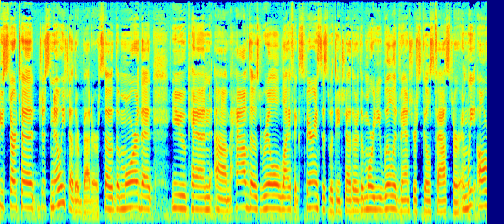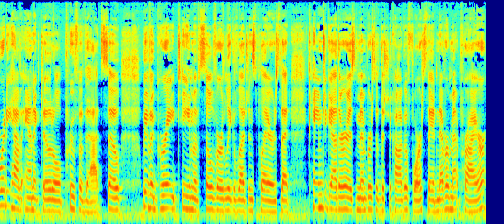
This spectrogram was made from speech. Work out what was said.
you start to just know each other better. So the more that you can um, have those real life experiences with each other, the more you will advance your skills faster. And we already have anecdotal proof of that. So we have a great team of silver League of Legends players that came together as members of the Chicago Force. They had never met prior.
